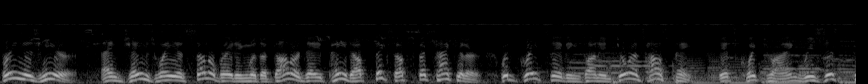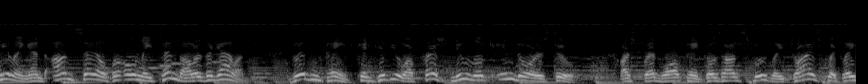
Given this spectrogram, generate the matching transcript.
Spring is here, and Jamesway is celebrating with a Dollar Day Paint Up Fix Up Spectacular with great savings on Endurance House Paint. It's quick drying, resists peeling, and on sale for only $10 a gallon. Glidden paint can give you a fresh new look indoors, too. Our Spred Wall paint goes on smoothly, dries quickly,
